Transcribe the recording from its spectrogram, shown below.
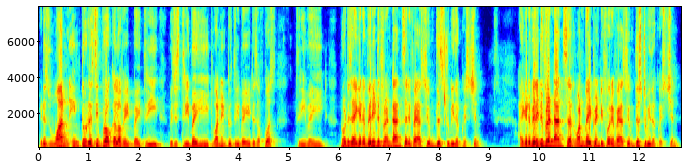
It is 1 into reciprocal of 8 by 3, which is 3 by 8. 1 into 3 by 8 is of course 3 by 8. Notice I get a very different answer if I assume this to be the question. I get a very different answer 1 by 24 if I assume this to be the question.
